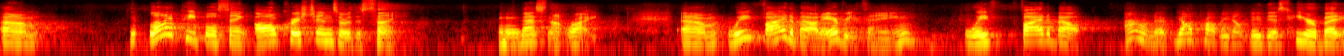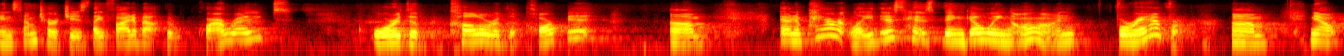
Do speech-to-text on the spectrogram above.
Um, a lot of people think all Christians are the same. Mm, that's not right. Um, we fight about everything. We fight about, I don't know, y'all probably don't do this here, but in some churches, they fight about the choir robes or the color of the carpet. Um, and apparently, this has been going on forever. Um, now,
